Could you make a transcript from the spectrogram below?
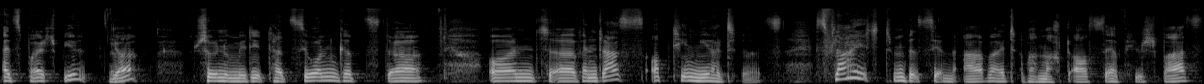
als Beispiel. Ja. ja. Schöne Meditationen gibt es da. Und äh, wenn das optimiert ist, ist vielleicht ein bisschen Arbeit, aber macht auch sehr viel Spaß,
